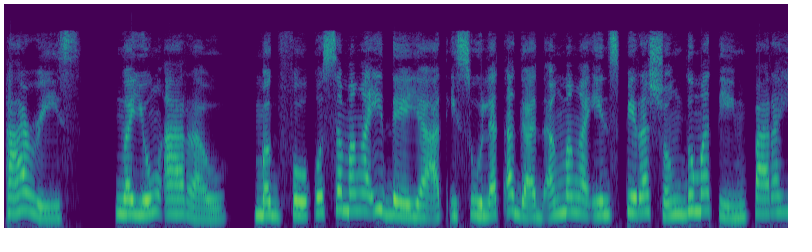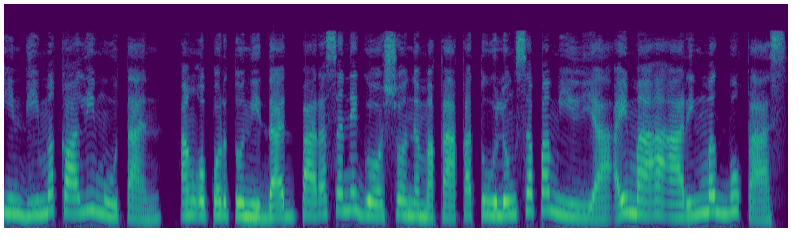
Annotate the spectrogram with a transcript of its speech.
Aris, ngayong araw, mag-focus sa mga ideya at isulat agad ang mga inspirasyong dumating para hindi makalimutan. Ang oportunidad para sa negosyo na makakatulong sa pamilya ay maaaring magbukas,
